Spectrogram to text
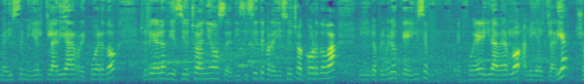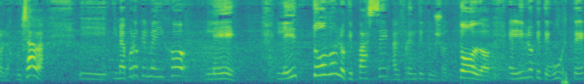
me dice Miguel Clariá, recuerdo. Yo llegué a los 18 años, 17 eh, para 18 a Córdoba, y lo primero que hice fue, ir a verlo a Miguel Clariá, yo lo escuchaba. Y me acuerdo que él me dijo, lee, Lee todo lo que pase al frente tuyo, todo. El libro que te guste,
